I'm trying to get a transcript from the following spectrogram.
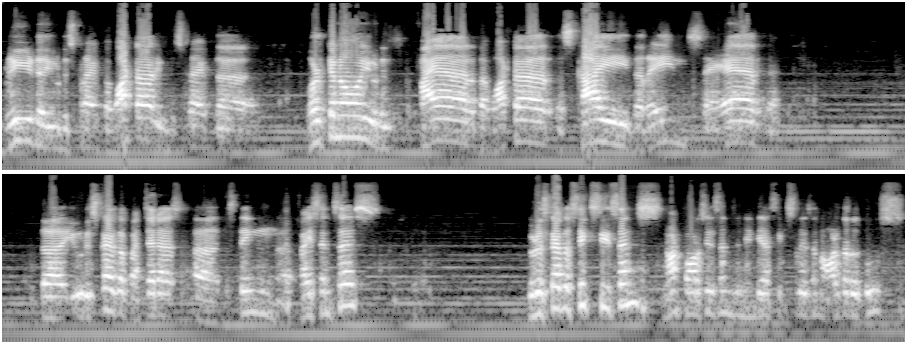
read, you describe the water, you describe the volcano, you the fire, the water, the sky, the rains, the air, the, the you describe the Pancharas, uh, this thing, uh, five senses. You describe the six seasons, not four seasons in India, six seasons, all the ritus.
